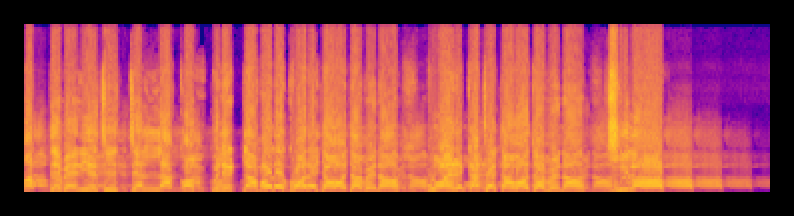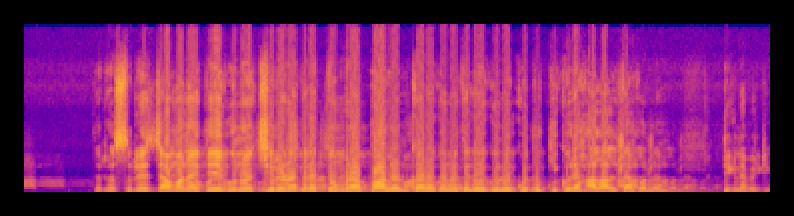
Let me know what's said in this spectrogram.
মারতে বেরিয়েছি চেল্লা কমপ্লিট না হলে ঘরে যাওয়া যাবে না বইয়ের কাছে যাওয়া যাবে না ছিল। রসুলের জামানায় তো এগুলো ছিল না তাহলে তোমরা পালন করো কেন? তাহলে এগুলো কি করে হালালটা হলো? ঠিক না বেটি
